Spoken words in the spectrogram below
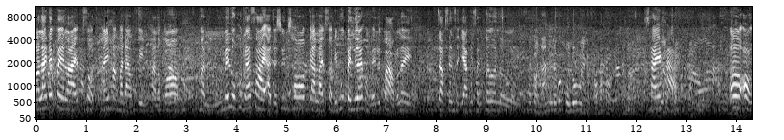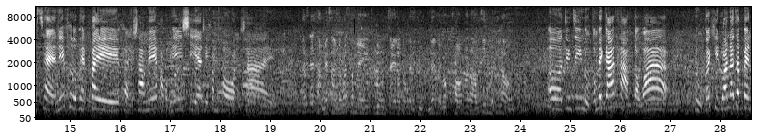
อนแรกได้ไปไลฟ์สดให้ทางมาดามฟินค่ะ แล้วก็เหมือนไม่รู้คุณแม่ทรายอาจจะชื่นชอบการไลฟ์สดที่พูดไปเรื่อยของเบนหรือเปล่าก็เลย จับเซ็นสัญญาพรีเซนเตอร์เลย แต่ก่อนหน้านี้เราก็เคยร่วมงานกับเขามาก่อนแล้วใช่ไหมใช่ค่ะ เออออกแฉนี่คือเพชรไปของชาเม่ค่ะของพี่เชียร์ที่คำพรใช่ แล้วจะถามแม่ซันไหมว่าทำไมโดนใจเราตรงไหนถึงได้แบบว่าเคอมาเราจิ้มมาที่เรา เออจริงๆ หนูก็ไม่กล้าถามแต่ว่า หนูก็คิดว่าน่าจะเป็น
